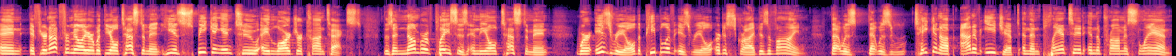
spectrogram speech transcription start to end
And if you're not familiar with the Old Testament, he is speaking into a larger context. There's a number of places in the Old Testament where Israel, the people of Israel, are described as a vine that was, that was taken up out of Egypt and then planted in the promised land.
